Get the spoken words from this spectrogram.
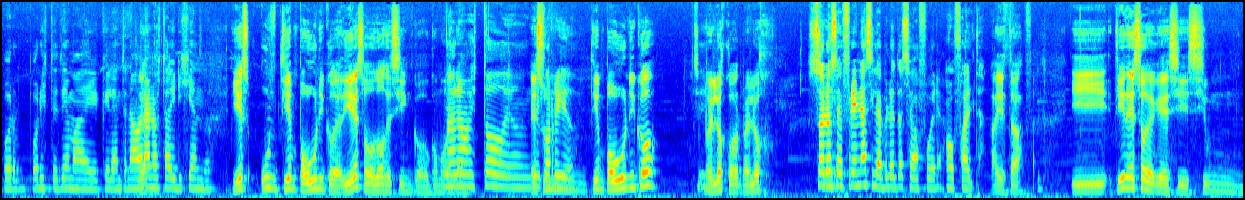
por, por, este tema de que la entrenadora Claro. no está dirigiendo. ¿Y es un tiempo único de 10 o dos de 5? ¿Cómo No, era? no, es todo de, de Es corrido. un tiempo único, Sí. reloj con reloj. Solo Sí. se frena si la pelota se va afuera. O falta. Ahí está. Y tiene eso de que si, si un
